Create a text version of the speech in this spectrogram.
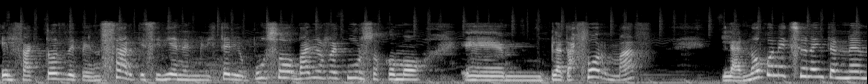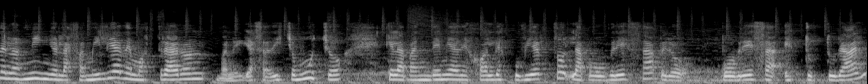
el factor de pensar que si bien el ministerio puso varios recursos como eh, plataformas, la no conexión a Internet de los niños, las familias demostraron, bueno, ya se ha dicho mucho, que la pandemia dejó al descubierto la pobreza, pero pobreza estructural,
